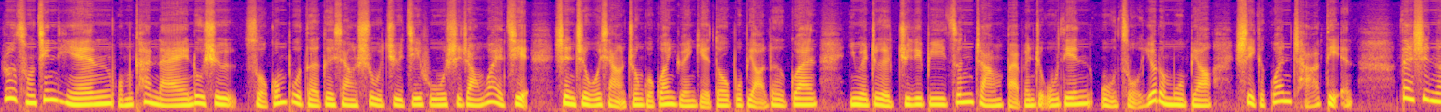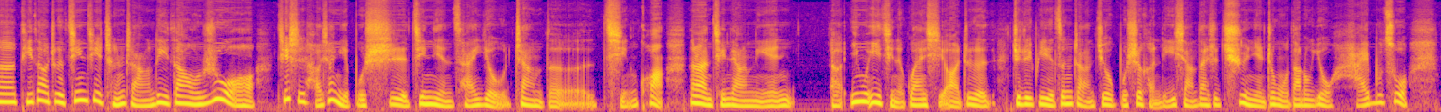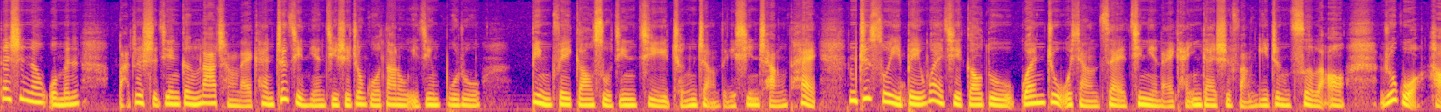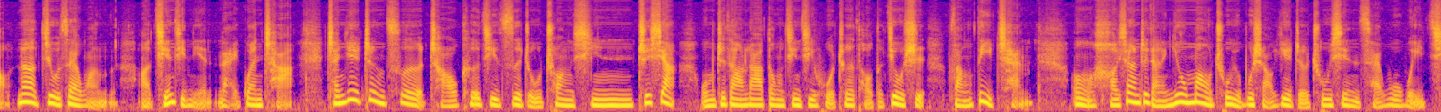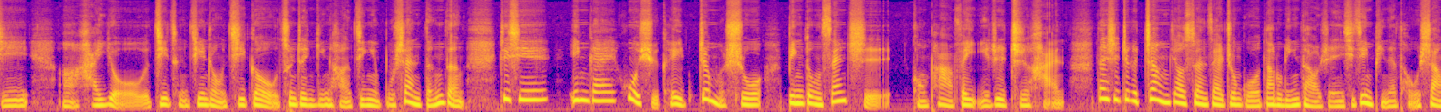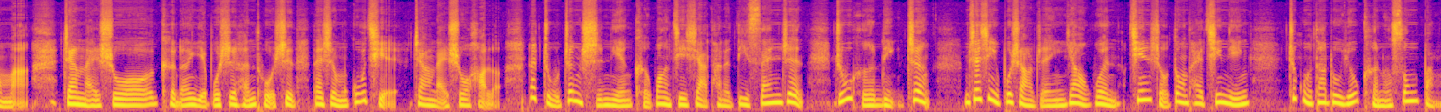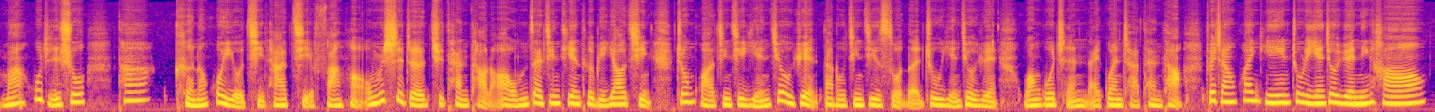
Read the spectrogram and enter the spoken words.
若从今年我们看来，陆续所公布的各项数据，几乎是让外界，甚至我想中国官员也都不表乐观，因为这个 GDP 增长百分之五点五左右的目标是一个观察点。但是呢，提到这个经济成长力道弱，其实好像也不是今年才有这样的情况。当然，前两年。呃，因为疫情的关系啊，这个 GDP 的增长就不是很理想。但是去年中国大陆又还不错。但是呢，我们把这个时间更拉长来看，这几年其实中国大陆已经步入。并非高速经济成长的一个新常态。那么，之所以被外界高度关注，我想在今年来看，应该是防疫政策了哦。如果好，那就再往啊前几年来观察，产业政策朝科技自主创新之下，我们知道拉动经济火车头的就是房地产。嗯，好像这两年又冒出有不少业者出现财务危机啊，还有基层金融机构、村镇银行经营不善等等这些。应该或许可以这么说，冰冻三尺，恐怕非一日之寒。但是这个账要算在中国大陆领导人习近平的头上嘛？这样来说，可能也不是很妥适。但是我们姑且这样来说好了。那主政十年，渴望接下他的第三任，如何领证？我们相信有不少人要问：坚守动态清零，中国大陆有可能松绑吗？或者是说他？可能会有其他解方哈，我们试着去探讨了啊。我们在今天特别邀请中华经济研究院大陆经济所的助研究员王国成来观察探讨，非常欢迎助理研究员，您好。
